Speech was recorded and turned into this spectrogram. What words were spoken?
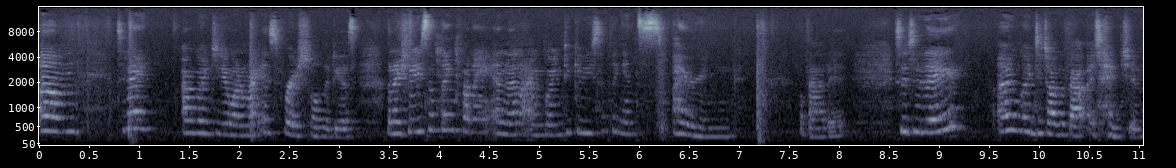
Um, today I'm going to do one of my inspirational videos. Then I show you something funny, and then I'm going to give you something inspiring about it. So today I'm going to talk about attention.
